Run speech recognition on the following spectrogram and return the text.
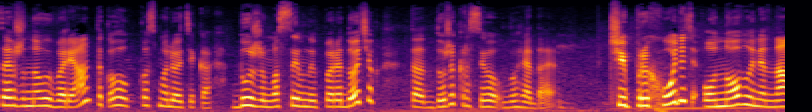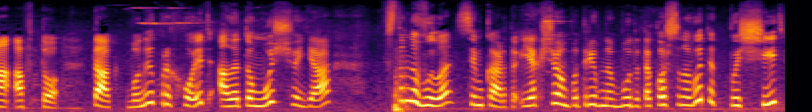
це вже новий варіант такого космольотика. Дуже масивний передочок та дуже красиво виглядає. Чи приходять оновлення на авто? Так, вони приходять, але тому, що я встановила сім-карту. І якщо вам потрібно буде також встановити, пишіть,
